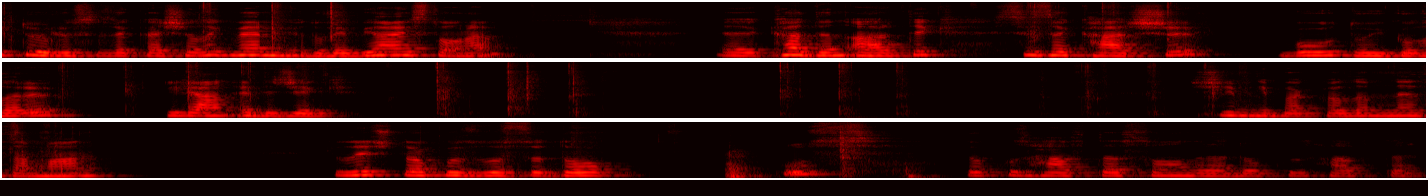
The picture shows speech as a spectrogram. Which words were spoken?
Bir türlü size karşılık vermiyordu ve bir ay sonra e, kadın artık size karşı bu duyguları ilan edecek. Şimdi bakalım ne zaman? Kılıç dokuzlusu 9 9 hafta sonra 9 hafta.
